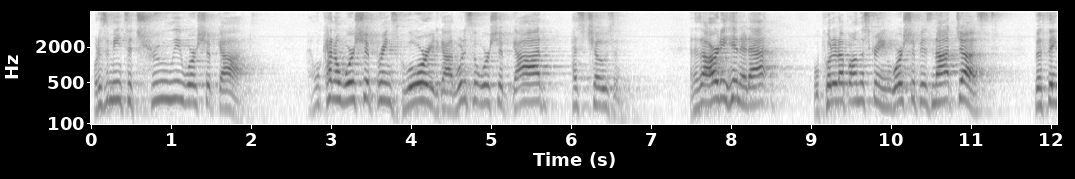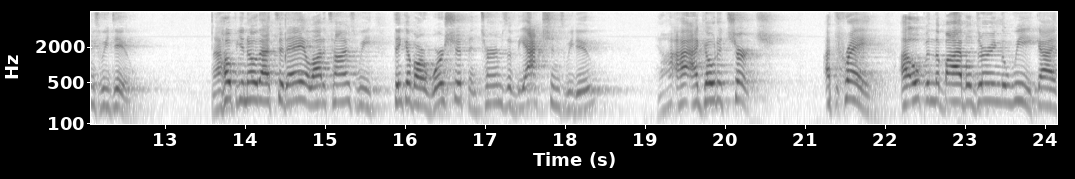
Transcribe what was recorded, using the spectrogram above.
What does it mean to truly worship God? And what kind of worship brings glory to God? What is the worship God has chosen? And as I already hinted at, we'll put it up on the screen worship is not just the things we do. I hope you know that today. A lot of times we think of our worship in terms of the actions we do. You know, I, I go to church, I pray, I open the Bible during the week. I,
